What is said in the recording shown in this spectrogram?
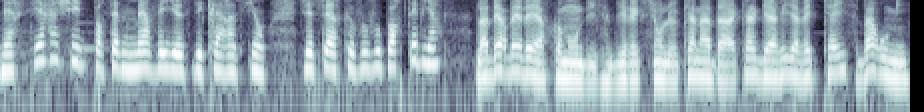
Merci Rachid pour cette merveilleuse déclaration. J'espère que vous vous portez bien. La der comme on dit, direction le Canada à Calgary avec Kaïs Baroumi.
